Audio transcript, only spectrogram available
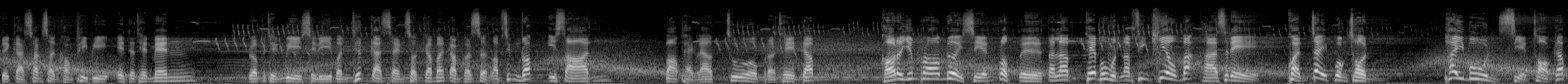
โดยการสร้างสรรค์ของ PB Entertainment รวมไปถึง VCD บันทึกการแสดงสดกับบันกรรมคอนเสิร์ตรับซิ่งร็อกอีสานวางแผงแล้วทั่วประเทศครับ ขอเรายิ้มพร้อมด้วยเสียงปรบมือต้อนรับเทพบุตรรับซิ่งเขี้ยวมหาเสน่ห์ขวัญใจปวงชนไพบูลย์เสียงทองครับ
